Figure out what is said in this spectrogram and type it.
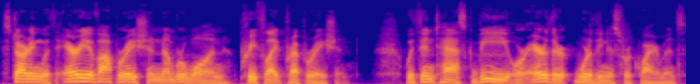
starting with Area of Operation Number 1, Pre-Flight Preparation. Within Task B, or airworthiness requirements,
